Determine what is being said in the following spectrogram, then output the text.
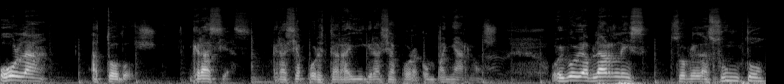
Hola a todos. Gracias. Gracias por estar ahí. Gracias por acompañarnos. Hoy voy a hablarles sobre el asunto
